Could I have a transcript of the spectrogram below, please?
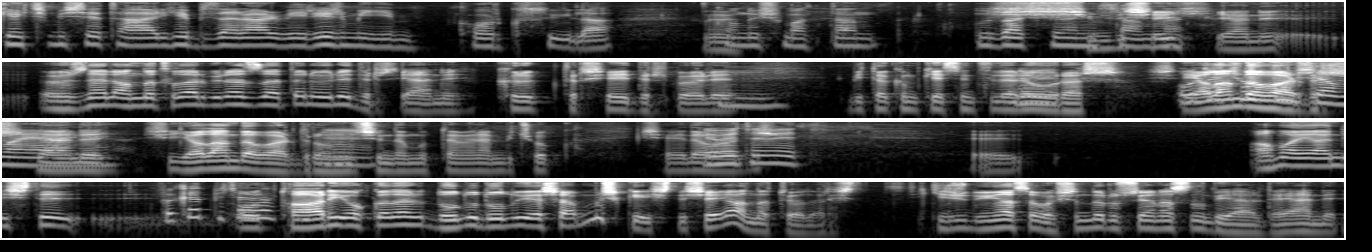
geçmişe tarihe bir zarar verir miyim korkusuyla evet. konuşmaktan uzak duran Şimdi insanlar. şey yani öznel anlatılar biraz zaten öyledir. Yani kırıktır şeydir böyle hmm. bir takım kesintilere evet. uğrar. İşte yalan da vardır. yani. yani şey, yalan da vardır onun evet. içinde muhtemelen birçok şey de vardır. Evet evet. Ee, ama yani işte Fakat bir taraftan... o tarih o kadar dolu dolu yaşanmış ki işte şeyi anlatıyorlar işte. İkinci Dünya Savaşı'nda Rusya nasıl bir yerde? Yani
